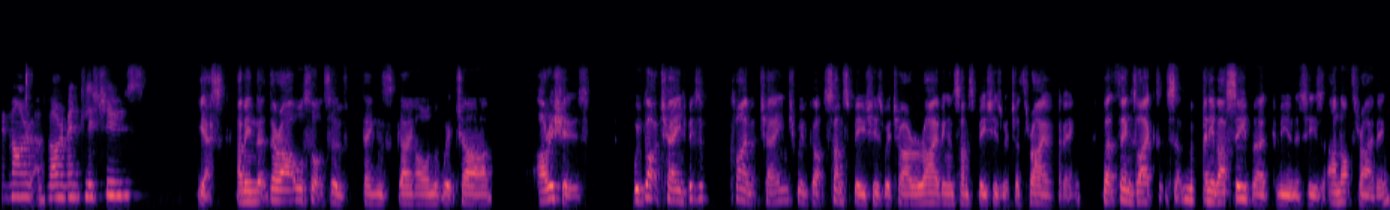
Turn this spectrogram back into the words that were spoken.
environmental issues? yes, I mean there are all sorts of things going on which are are issues. We've got to change because of climate change. We've got some species which are arriving and some species which are thriving. But things like many of our seabird communities are not thriving.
